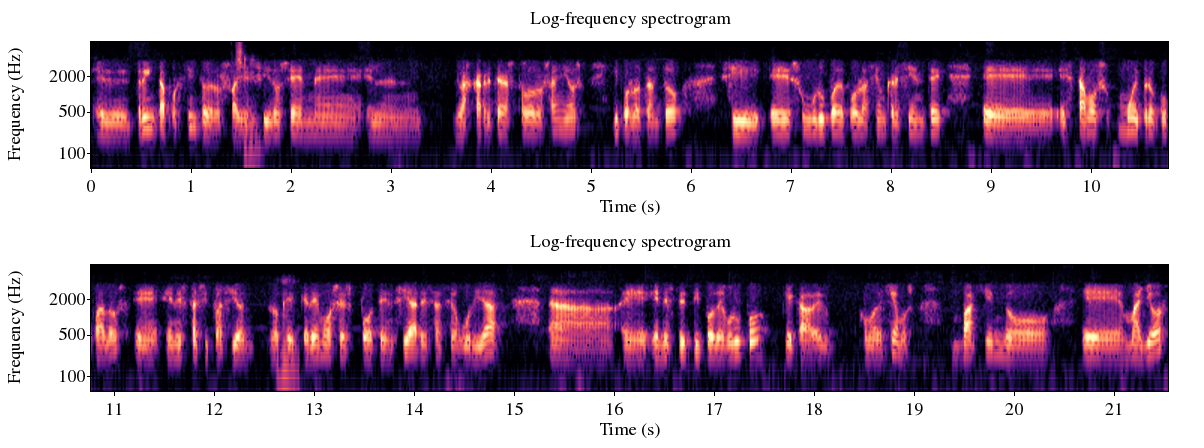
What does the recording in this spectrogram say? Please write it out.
el 30% de los fallecidos en, en las carreteras todos los años y por lo tanto si es un grupo de población creciente eh, estamos muy preocupados eh, en esta situación lo que mm. queremos es potenciar esa seguridad ah, eh, en este tipo de grupo que cada vez como decíamos va siendo mayor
